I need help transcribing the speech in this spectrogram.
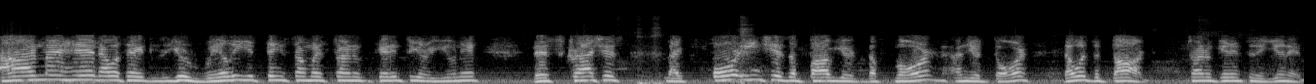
ah, on my head, I was like, you really you think someone's trying to get into your unit? There's scratches like four inches above your the floor and your door. That was the dog trying to get into the unit.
